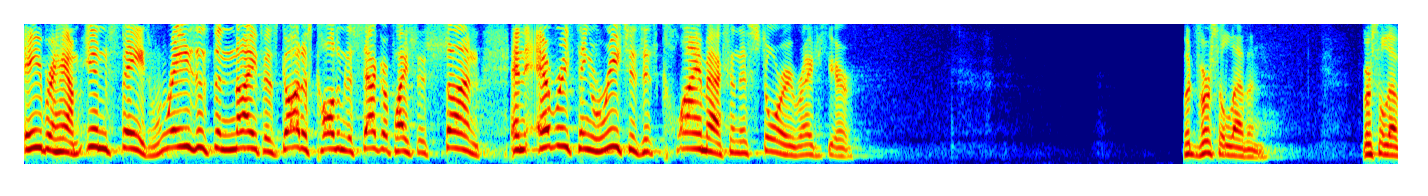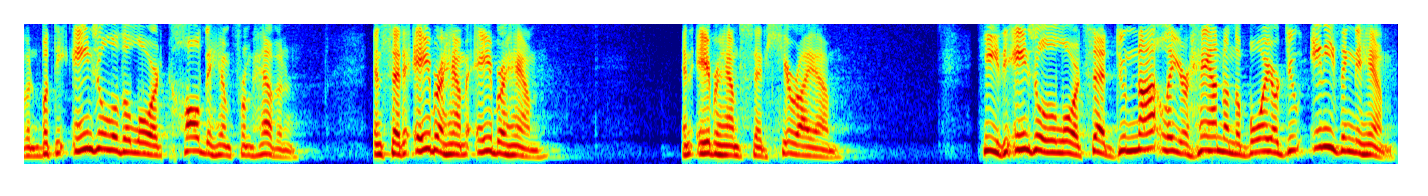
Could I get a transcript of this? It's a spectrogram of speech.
Abraham, in faith, raises the knife as God has called him to sacrifice his son. And everything reaches its climax in this story right here. But verse 11, verse 11, but the angel of the Lord called to him from heaven and said, Abraham, Abraham. And Abraham said, Here I am. He, the angel of the Lord, said, Do not lay your hand on the boy or do anything to him.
